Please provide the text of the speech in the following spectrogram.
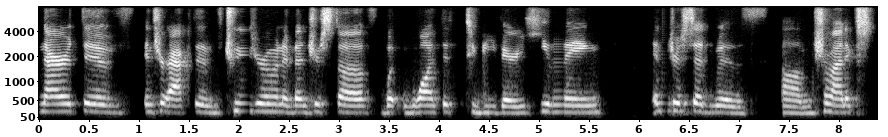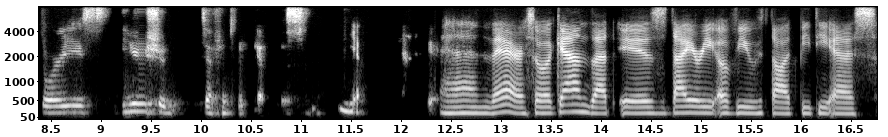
narrative interactive choose your own adventure stuff but want it to be very healing. Interested with um shamanic stories you should definitely get this. Yeah. And there so again that is diary of you youth.bts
